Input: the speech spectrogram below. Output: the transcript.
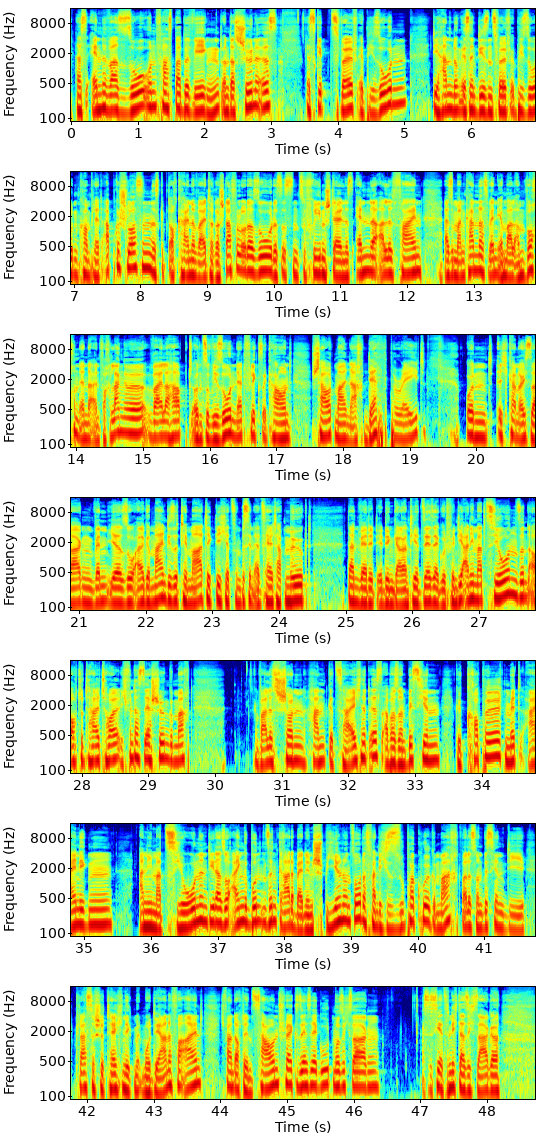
das Ende war so unfassbar bewegend. Und das Schöne ist, es gibt zwölf Episoden. Die Handlung ist in diesen zwölf Episoden komplett abgeschlossen. Es gibt auch keine weitere Staffel oder so. Das ist ein zufriedenstellendes Ende, alles fein. Also man kann das, wenn ihr mal am Wochenende einfach Langeweile habt und sowieso einen Netflix-Account, schaut mal nach Death Parade. Und ich kann euch sagen, wenn ihr so allgemein diese Thematik, die ich jetzt ein bisschen erzählt habe, mögt, dann werdet ihr den garantiert sehr, sehr gut finden. Die Animationen sind auch total toll. Ich finde das sehr schön gemacht weil es schon handgezeichnet ist, aber so ein bisschen gekoppelt mit einigen Animationen, die da so eingebunden sind, gerade bei den Spielen und so. Das fand ich super cool gemacht, weil es so ein bisschen die klassische Technik mit Moderne vereint. Ich fand auch den Soundtrack sehr, sehr gut, muss ich sagen. Es ist jetzt nicht, dass ich sage,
